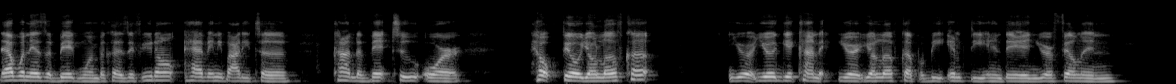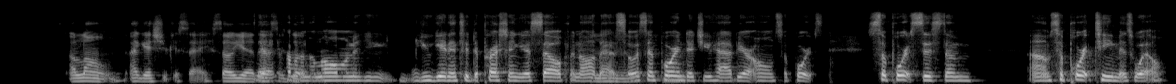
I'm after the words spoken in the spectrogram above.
that one is a big one because if you don't have anybody to kind of vent to or help fill your love cup, you're you'll get kind of your your love cup will be empty, and then you're feeling alone. I guess you could say. So yeah, that's yeah, feeling alone. You you get into depression yourself and all mm-hmm. that. So it's important mm-hmm. that you have your own support support system, um, support team as well.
